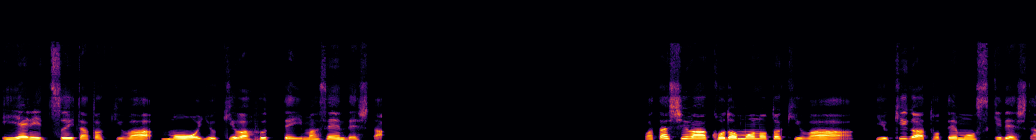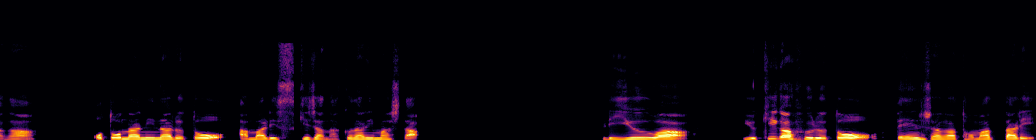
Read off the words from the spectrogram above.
家に着いた時はもう雪は降っていませんでした。私は子供の時は雪がとても好きでしたが、大人になるとあまり好きじゃなくなりました。理由は、雪が降ると電車が止まったり、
